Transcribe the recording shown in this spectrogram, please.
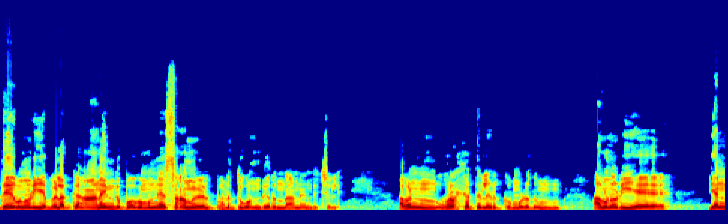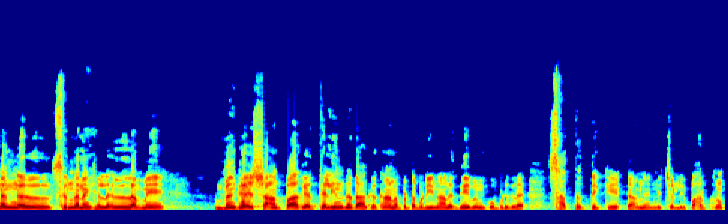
தேவனுடைய விளக்கு அணைந்து போகும் முன்னே சாமுவேல் படுத்து கொண்டிருந்தான் என்று சொல்லி. அவன் உறக்கத்தில் இருக்கும் பொழுதும் அவனுடைய எண்ணங்கள் சிந்தனைகள் எல்லாமே மிக ஷார்ப்பாக தெளிந்ததாக காணப்பட்டபடினால தேவன் கூப்பிடுகிற சத்தத்தை கேட்டான் என்று சொல்லி பார்க்கிறோம்.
